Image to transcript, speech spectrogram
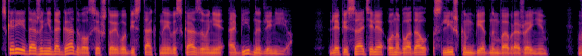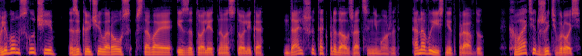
скорее даже не догадывался, что его бестактные высказывания обидны для нее. Для писателя он обладал слишком бедным воображением, в любом случае, заключила Роуз, вставая из-за туалетного столика, дальше так продолжаться не может. Она выяснит правду. Хватит жить врозь,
